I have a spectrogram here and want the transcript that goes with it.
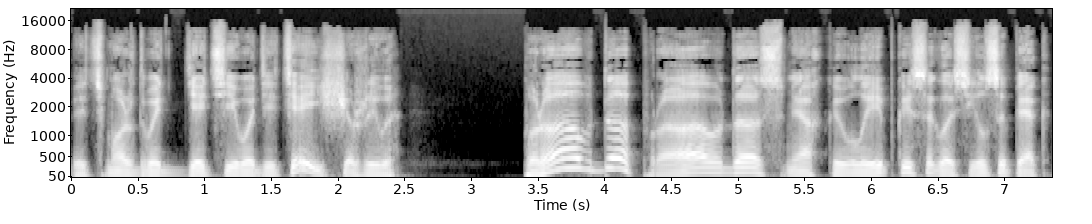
Ведь, может быть, дети его детей еще живы. — Правда, правда, — с мягкой улыбкой согласился Пек.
